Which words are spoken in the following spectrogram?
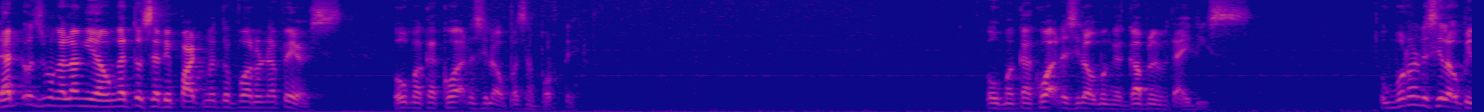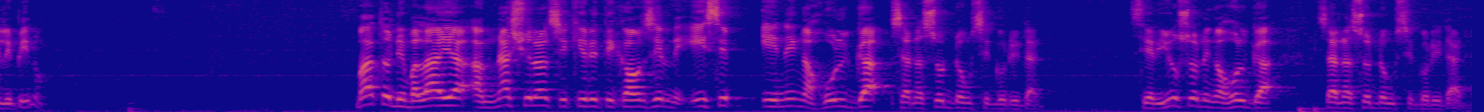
dadon sa mga langyaw ngadto sa Department of Foreign Affairs o makakuha na sila og pasaporte. O makakuha na sila og mga government IDs. Ug mura na sila og Pilipino. Mato ni Malaya ang National Security Council ni isip ini nga hulga sa nasudong seguridad. Seryoso ni nga hulga sa nasudong seguridad.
